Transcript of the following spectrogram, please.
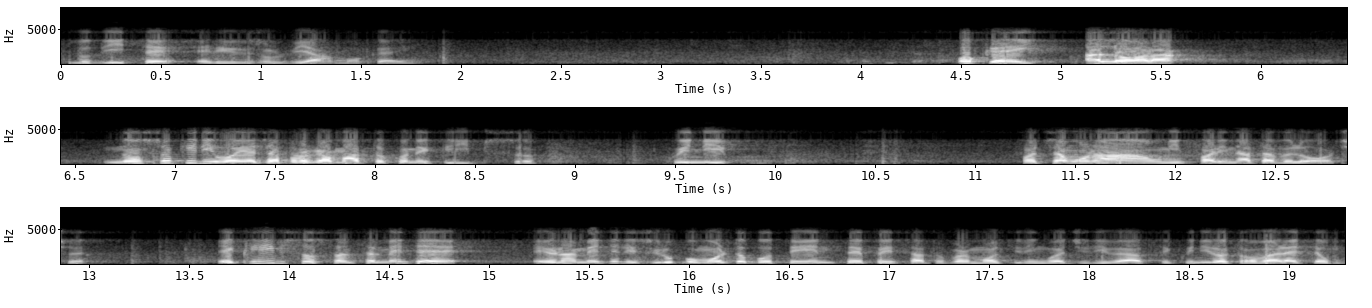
lo dite e li risolviamo, ok? Ok, allora, non so chi di voi ha già programmato con Eclipse, quindi facciamo un'infarinata veloce. Eclipse sostanzialmente è un ambiente di sviluppo molto potente, pensato per molti linguaggi diversi, quindi lo troverete un,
